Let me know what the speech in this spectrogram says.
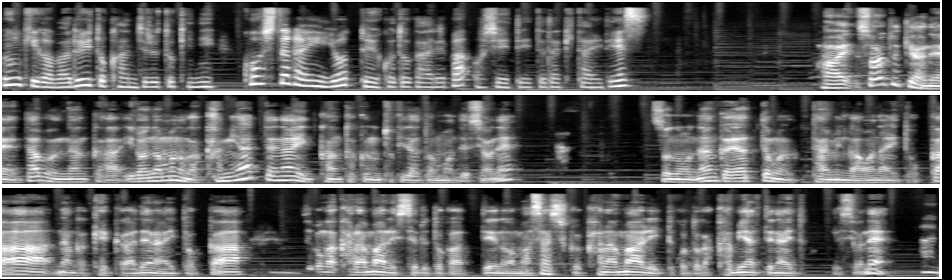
運気が悪いと感じる時に、こうしたらいいよということがあれば教えていただきたいです。はい、その時はね、多分なんかいろんなものが噛み合ってない感覚の時だと思うんですよね。そのなんかやってもタイミング合わないとか、なんか結果が出ないとか、自分が空回りしてるとかっていうのはまさしく空回りってことが噛み合ってないとですよね。はい、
